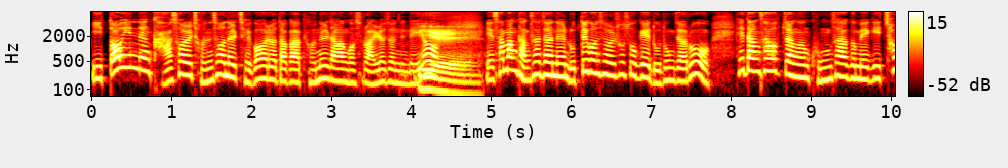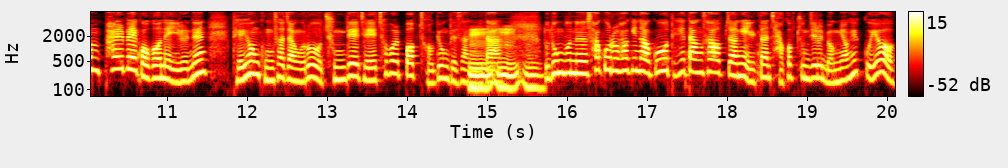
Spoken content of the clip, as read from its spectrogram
이 떠 있는 가설 전선을 제거하려다가 변을 당한 것으로 알려졌는데요. 예. 예, 사망 당사자는 롯데건설 소속의 노동자로 해당 사업장은 공사 금액이 1,800억 원에 이르는 대형 공사장으로 중대재해처벌법 적용 대상입니다. 음, 음, 음. 노동부는 사고를 확인하고 해당 사업장에 일단 작업 중지를 명령했고요.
